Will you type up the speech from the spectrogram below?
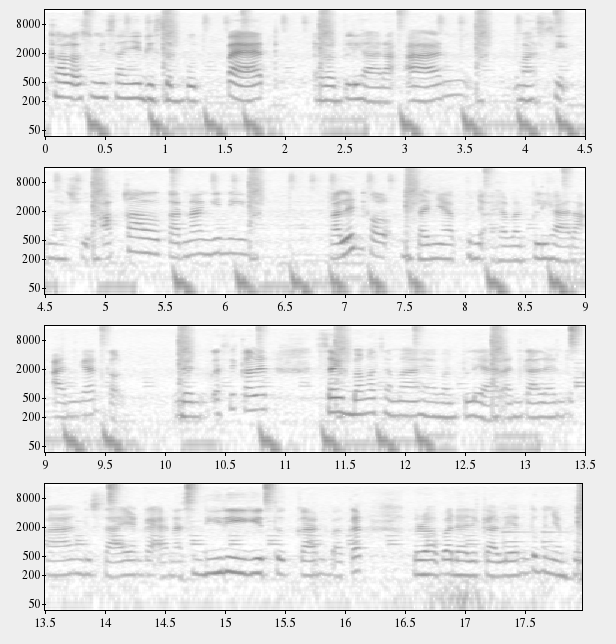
Kalau misalnya disebut pet hewan peliharaan masih masuk akal karena gini kalian kalau misalnya punya hewan peliharaan kan dan pasti kalian sayang banget sama hewan peliharaan kalian tuh kan disayang kayak anak sendiri gitu kan. Bahkan beberapa dari kalian tuh menyebut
